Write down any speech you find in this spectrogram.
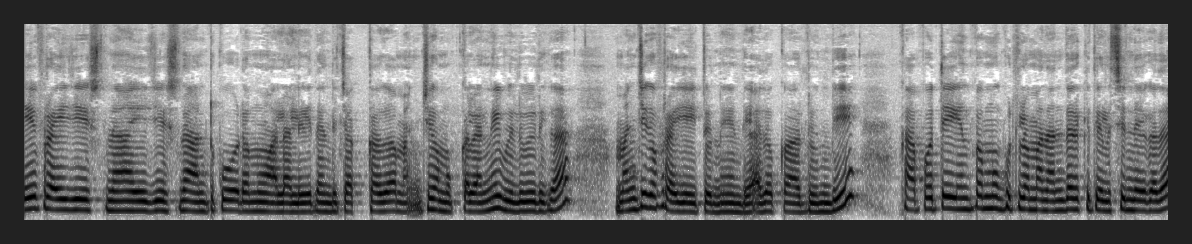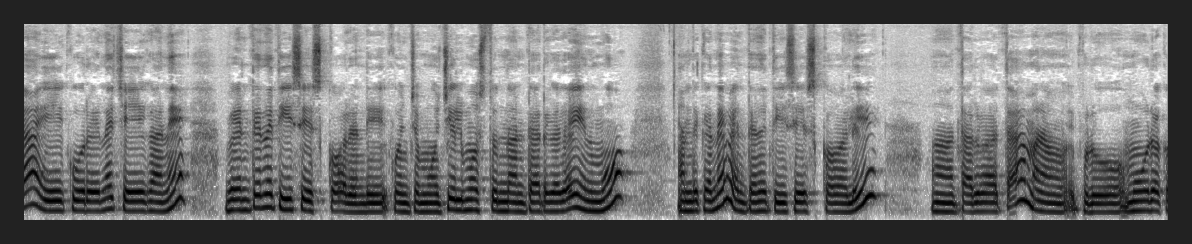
ఏ ఫ్రై చేసినా ఏ చేసినా అంటుకోవడము అలా లేదండి. చక్కగా మంచిగా ముక్కలన్నీ విడివిడిగా మంచిగా ఫ్రై అవుతున్నాయండి అదొక అది ఉంది. కాకపోతే ఇనుప ముగ్గుట్లో మనందరికీ తెలిసిందే కదా ఏ కూరైనా చేయగానే వెంటనే తీసేసుకోవాలండి. కొంచెము చిలుము వస్తుంది అంటారు కదా ఇనుము అందుకనే వెంటనే తీసేసుకోవాలి. తర్వాత మనం ఇప్పుడు మూడొక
